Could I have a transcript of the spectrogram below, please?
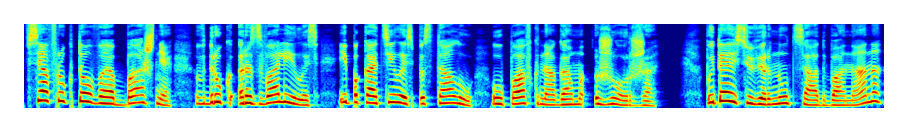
вся фруктовая башня вдруг развалилась и покатилась по столу, упав к ногам Жоржа. Пытаясь увернуться от банана,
